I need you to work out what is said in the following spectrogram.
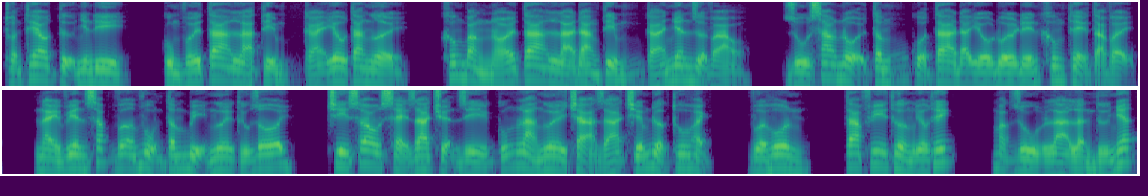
thuận theo tự nhiên đi, cùng với ta là tìm cái yêu ta người, không bằng nói ta là đang tìm cá nhân dựa vào, dù sao nội tâm của ta đã yếu đuối đến không thể tả vậy này viên sắp vỡ vụn tâm bị ngươi cứu rỗi, chi sau xảy ra chuyện gì cũng là ngươi trả giá chiếm được thu hoạch, vừa hôn, ta phi thường yêu thích, mặc dù là lần thứ nhất,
